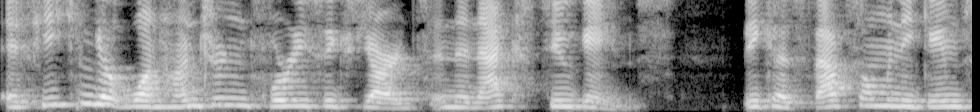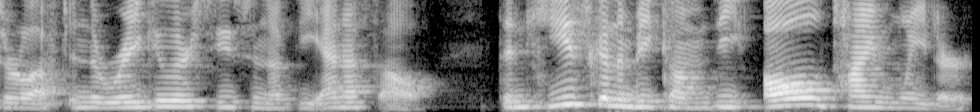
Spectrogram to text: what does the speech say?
If he can get 146 yards in the next two games, because that's how many games are left in the regular season of the NFL, then he's going to become the all time leader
